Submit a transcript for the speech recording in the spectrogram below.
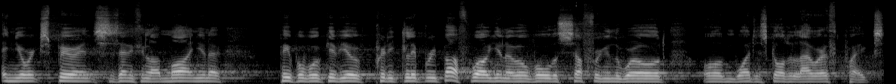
in your experience, as anything like mine, you know, people will give you a pretty glib rebuff. Well, you know, of all the suffering in the world, or why does God allow earthquakes?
